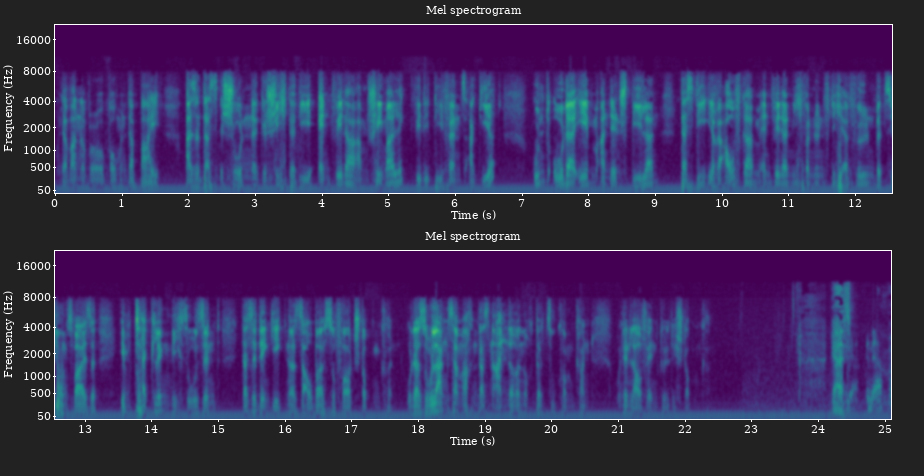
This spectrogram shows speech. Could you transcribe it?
Und da war Navarro Bowman dabei. Also das ist schon eine Geschichte, die entweder am Schema liegt, wie die Defense agiert, und oder eben an den Spielern, dass die ihre Aufgaben entweder nicht vernünftig erfüllen, beziehungsweise im Tackling nicht so sind, dass sie den Gegner sauber sofort stoppen können. oder so langsam machen, dass ein anderer noch dazukommen kann und den Lauf endgültig stoppen kann. Ja, Im, im, ersten,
